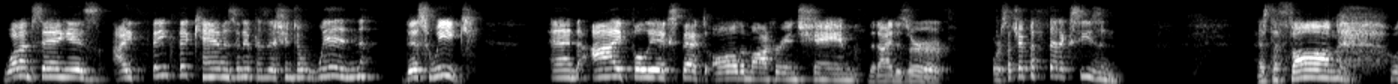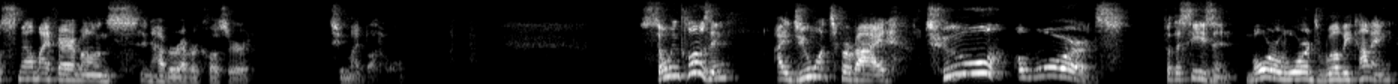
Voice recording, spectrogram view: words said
What I'm saying is, I think that Cam is in a position to win this week. And I fully expect all the mockery and shame that I deserve for such a pathetic season. As the thong will smell my pheromones and hover ever closer to my butthole. So, in closing, I do want to provide two awards for the season. More awards will be coming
